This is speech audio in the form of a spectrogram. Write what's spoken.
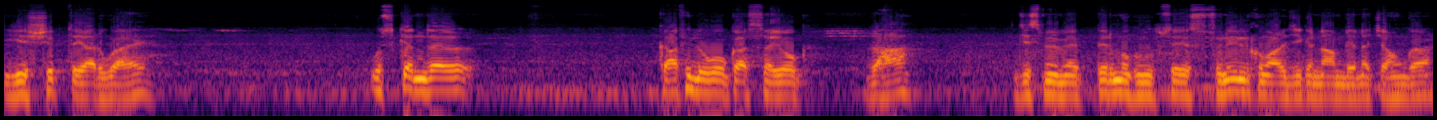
ये शिप तैयार हुआ है। उसके अंदर काफ़ी लोगों का सहयोग रहा, जिसमें मैं प्रमुख रूप से सुनील कुमार जी का नाम लेना चाहूँगा।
